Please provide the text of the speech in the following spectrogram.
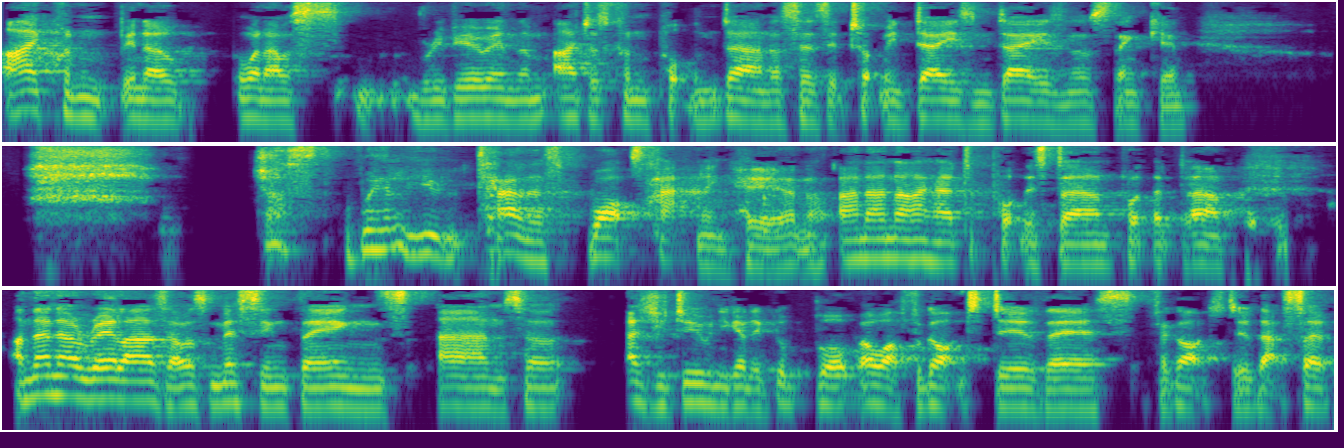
I couldn't, you know, when I was reviewing them, I just couldn't put them down. I says it took me days and days, and I was thinking, just will you tell us what's happening here? And, and then I had to put this down, put that down. And then I realized I was missing things. And so, as you do when you get a good book, oh, I forgot to do this, forgot to do that. So,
